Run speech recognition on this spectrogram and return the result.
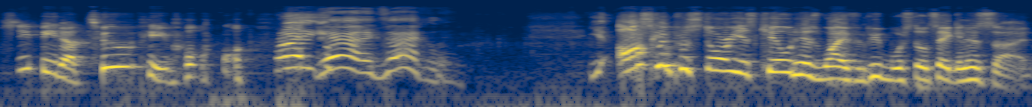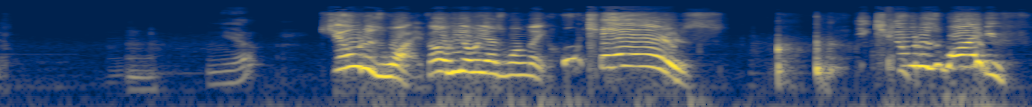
She beat up two people. Right. Yeah, exactly. Oscar Pistorius killed his wife, and people were still taking his side. Mm. Yep. Killed his wife. Oh, he only has one leg. Who cares? He killed his wife.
